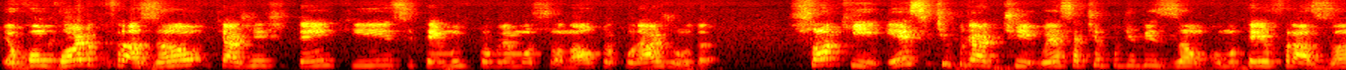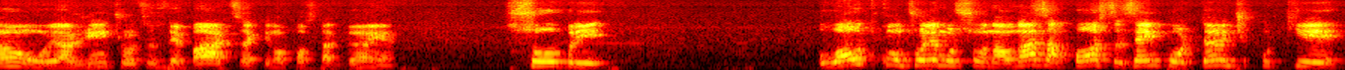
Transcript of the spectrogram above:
Eu concordo com o Frazão que a gente tem que, se tem muito problema emocional, procurar ajuda. Só que esse tipo de artigo, esse tipo de visão, como tem o Frazão e a gente, outros debates aqui no Aposta Ganha, sobre o autocontrole emocional nas apostas é importante porque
